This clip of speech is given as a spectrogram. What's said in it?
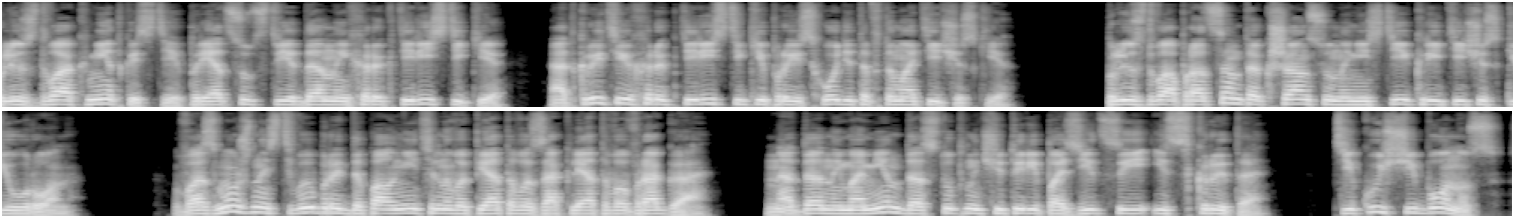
плюс 2 к меткости, при отсутствии данной характеристики, открытие характеристики происходит автоматически. Плюс 2% к шансу нанести критический урон. Возможность выбрать дополнительного пятого заклятого врага. На данный момент доступны 4 позиции из скрыто. Текущий бонус.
